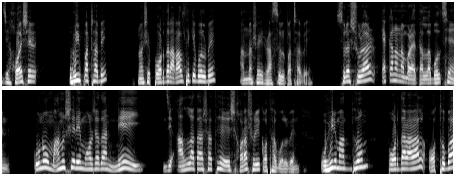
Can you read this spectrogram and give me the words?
যে হয় সে ওহি পাঠাবে, নয় সে পর্দার আড়াল থেকে বলবে, আর না সে রাসুল পাঠাবে। সুরা সুরার একান্ন নম্বর আয়তে আল্লাহ বলছেন, কোনো মানুষের এ মর্যাদা নেই যে আল্লাহ তার সাথে সরাসরি কথা বলবেন। ওহির মাধ্যম, পর্দার আড়াল অথবা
